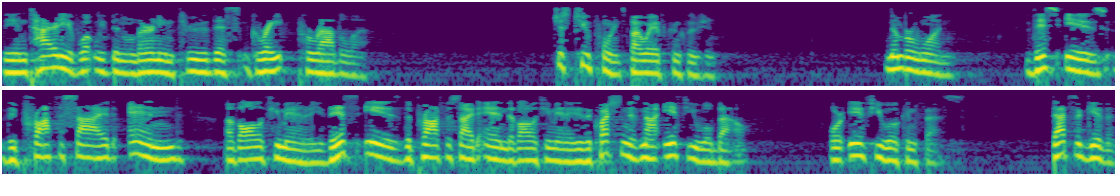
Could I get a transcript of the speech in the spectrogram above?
the entirety of what we've been learning through this great parabola? Just two points by way of conclusion. Number one, this is the prophesied end of all of humanity. This is the prophesied end of all of humanity. The question is not if you will bow or if you will confess. That's a given.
